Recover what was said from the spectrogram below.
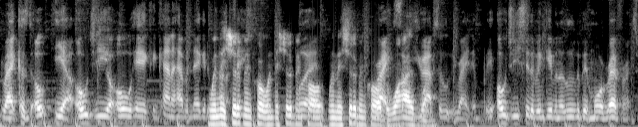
right? Because oh, yeah, OG or old head can kind of have a negative. When they should have been called, when they should have been But- called, when they should have been called right, the wise so you're one. absolutely right. OG should have been given a little bit more reverence,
